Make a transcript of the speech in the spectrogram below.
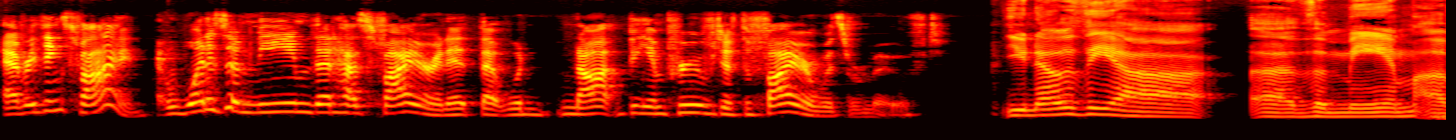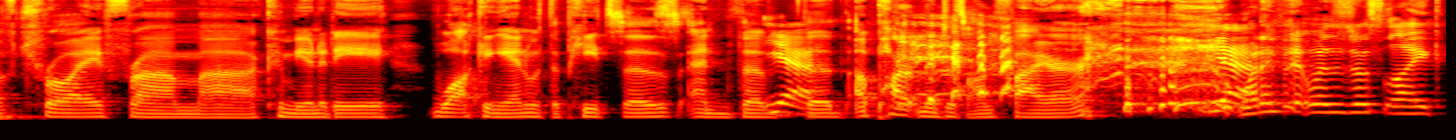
everything's fine. What is a meme that has fire in it that would not be improved if the fire was removed? You know the uh uh, the meme of Troy from uh, Community walking in with the pizzas and the, yeah. the apartment is on fire. yeah. What if it was just like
